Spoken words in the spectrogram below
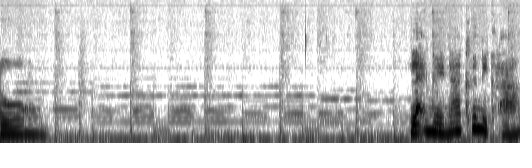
ลง และเงยหน้าขึ้นอีกครั้ง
